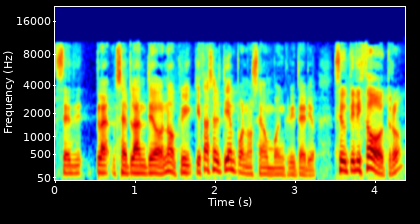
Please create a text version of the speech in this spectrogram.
se, planteó, no, quizás el tiempo no sea un buen criterio. Se utilizó otro,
